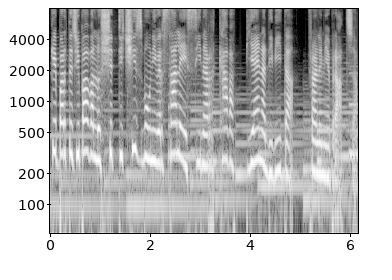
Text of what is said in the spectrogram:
che partecipava allo scetticismo universale e si inarcava piena di vita fra le mie braccia.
